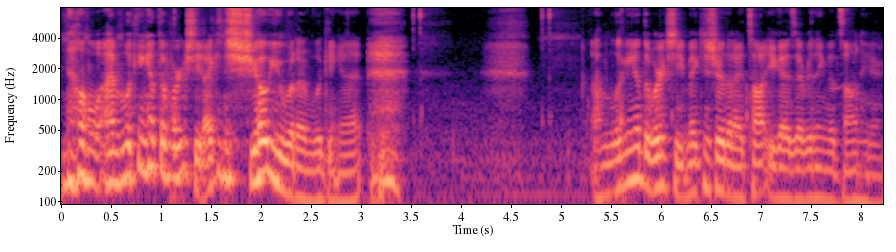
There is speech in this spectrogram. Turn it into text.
No, I'm looking at the worksheet. I can show you what I'm looking at. I'm looking at the worksheet, making sure that I taught you guys everything that's on here.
